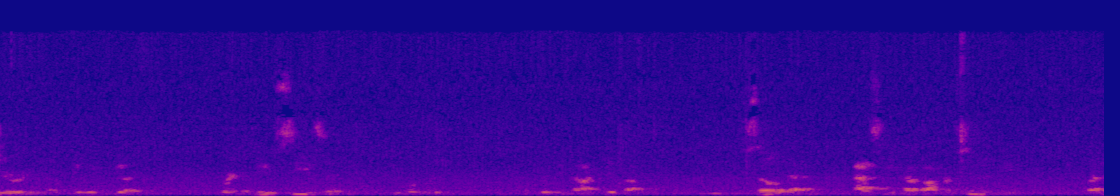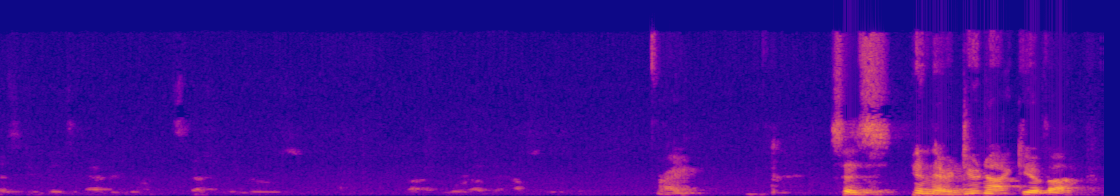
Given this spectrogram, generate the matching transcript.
weary of doing good, for in a new season we will reap we do not give up. So that, as we have opportunity, let us do good to everyone, especially those uh, who are of the household. Right. It says in there, do not give up.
